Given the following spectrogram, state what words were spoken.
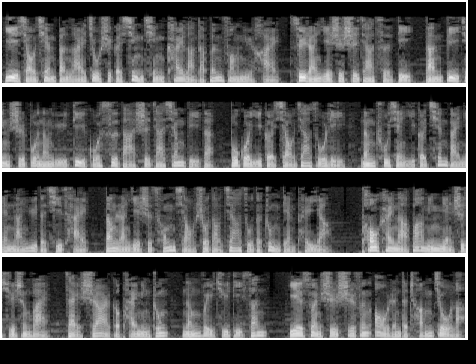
叶小倩本来就是个性情开朗的奔放女孩，虽然也是世家子弟，但毕竟是不能与帝国四大世家相比的。不过，一个小家族里能出现一个千百年难遇的奇才，当然也是从小受到家族的重点培养。抛开那八名免试学生外，在十二个排名中能位居第三。也算是十分傲人的成就了。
